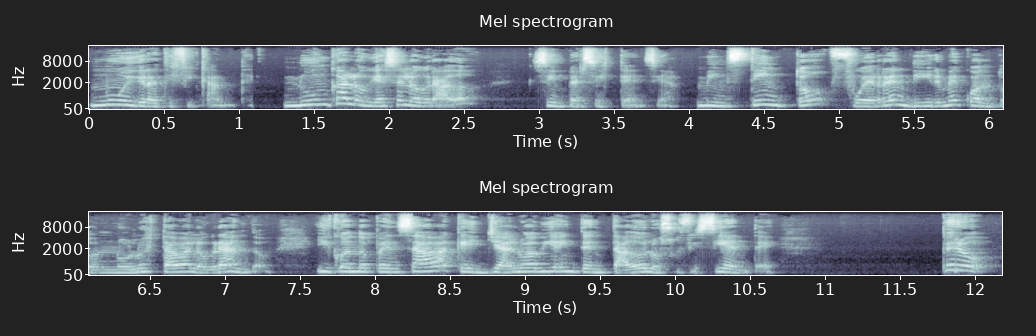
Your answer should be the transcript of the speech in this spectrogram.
muy gratificante. Nunca lo hubiese logrado sin persistencia. Mi instinto fue rendirme cuando no lo estaba logrando y cuando pensaba que ya lo había intentado lo suficiente. Pero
